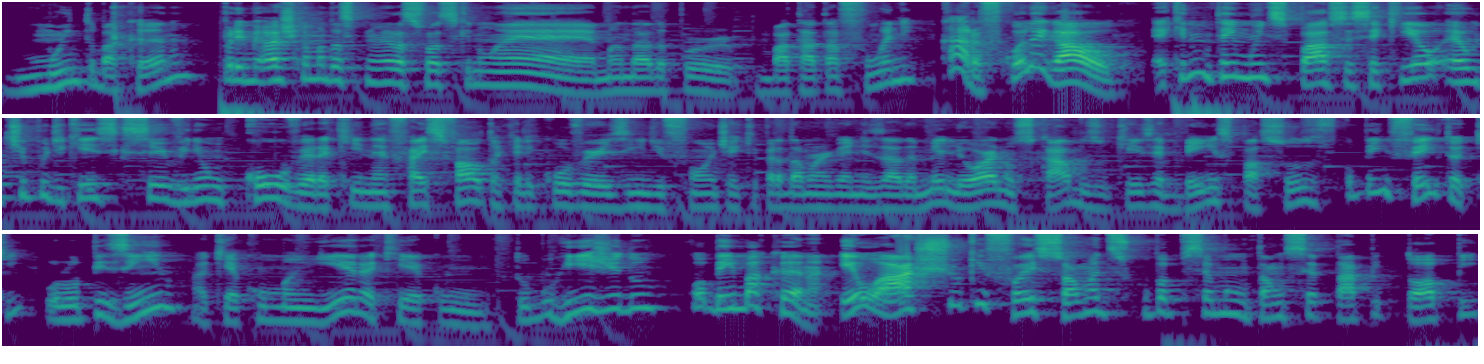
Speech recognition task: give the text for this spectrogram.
muito bacana. Primeiro, acho que é uma das primeiras fotos que não é mandada por Batata Fone. Cara, ficou legal. É que não tem muito espaço, esse aqui é, é o tipo de case que serviria um cover aqui, né? Faz falta aquele coverzinho de fonte aqui para dar uma organizada melhor nos cabos, o case é bem espaçoso, ficou bem feito aqui. O loopzinho, aqui é com mangueira, aqui é com tubo rígido, ficou bem bacana. Eu acho que foi só uma desculpa para você montar um setup top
